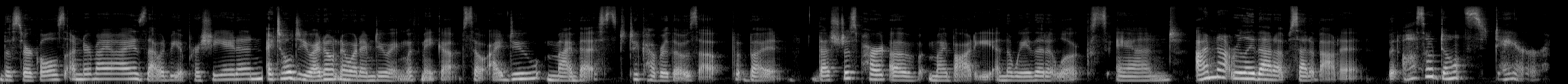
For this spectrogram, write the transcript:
the circles under my eyes, that would be appreciated. I told you I don't know what I'm doing with makeup, so I do my best to cover those up, but that's just part of my body and the way that it looks, and I'm not really that upset about it. But also don't stare.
